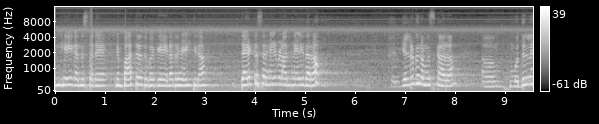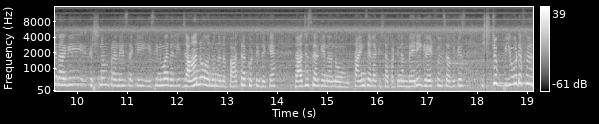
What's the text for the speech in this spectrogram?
ನಿಮ್ಗೆ ಹೇಗೆ ಅನ್ನಿಸ್ತದೆ? ನಿಮ್ಮ ಪಾತ್ರದ ಬಗ್ಗೆ ಏನಾದರೂ ಹೇಳ್ತೀರಾ? ಡೈರೆಕ್ಟರ್ ಸರ್ ಹೇಳ್ಬೇಡ ಅಂತ ಹೇಳಿದಾರಾ? ಎಲ್ರಿಗೂ ನಮಸ್ಕಾರ. ಮೊದಲನೇದಾಗಿ ಕೃಷ್ಣಂ ಪ್ರಣಯಸಖಿ ಈ ಸಿನಿಮಾದಲ್ಲಿ ಜಾನು ಅನ್ನೋ ನನ್ನ ಪಾತ್ರ ಕೊಟ್ಟಿದ್ದಕ್ಕೆ ರಾಜು ಸರ್ಗೆ ನಾನು ಥ್ಯಾಂಕ್ಸ್ ಹೇಳಕ್ಕೆ ಇಷ್ಟಪಡ್ತೀನಿ. I'm very grateful sir because ಇಷ್ಟು beautiful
